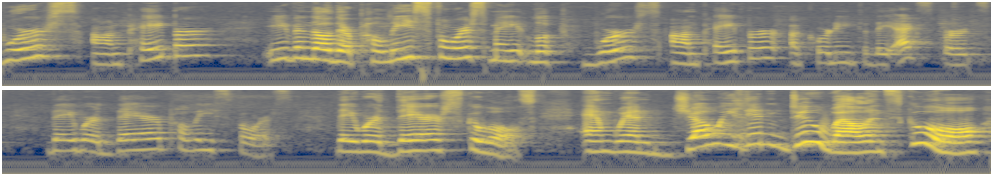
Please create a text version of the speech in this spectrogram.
worse on paper, even though their police force may look worse on paper, according to the experts, they were their police force. They were their schools. And when Joey didn't do well in school,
